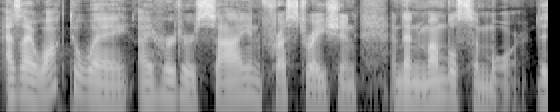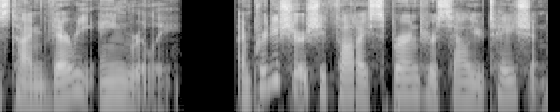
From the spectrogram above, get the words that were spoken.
As I walked away, I heard her sigh in frustration and then mumble some more, this time very angrily. I'm pretty sure she thought I spurned her salutation,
